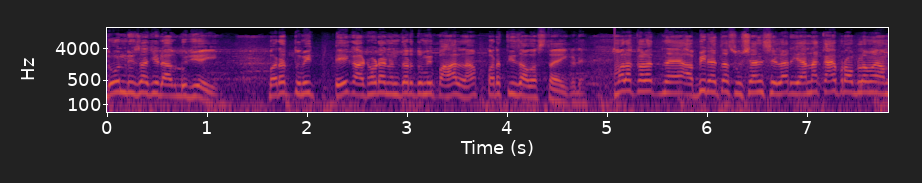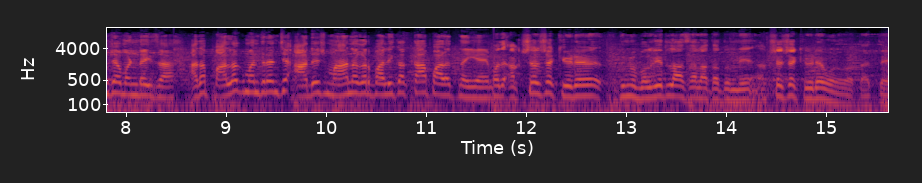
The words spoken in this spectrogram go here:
दोन दिवसाची डागडुजी आहे परत तुम्ही एक आठवड्यानंतर तुम्ही पाहाल ना परत तीच अवस्था आहे इकडे. मला कळत नाही अभिनेता सुशांत शेलार यांना काय प्रॉब्लेम आहे आमच्या मंडईचा? आता पालकमंत्र्यांचे आदेश महानगरपालिका का पाळत नाही आहे? अक्षरशः किडे तुम्ही बघितलं असाल आता तुम्ही अक्षरशः किडे वळवतात ते.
